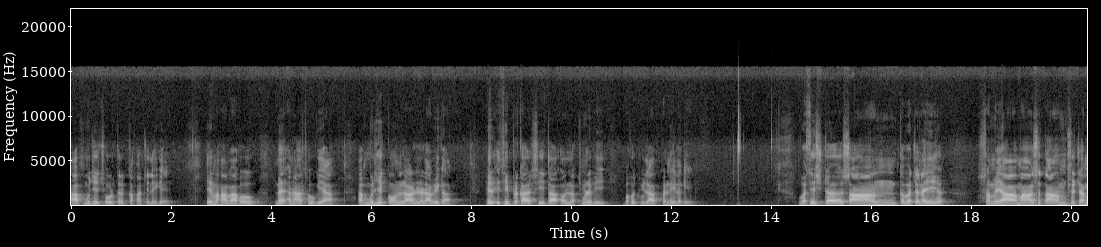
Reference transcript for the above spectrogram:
आप मुझे छोड़कर कहाँ चले गए? हे महाबाहो, मैं अनाथ हो गया। अब मुझे कौन लाड़ लड़ावेगा? फिर इसी प्रकार सीता और लक्ष्मण भी बहुत विलाप करने लगे। वशिष्ठ शांत वचन समयामासताम शुचम,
